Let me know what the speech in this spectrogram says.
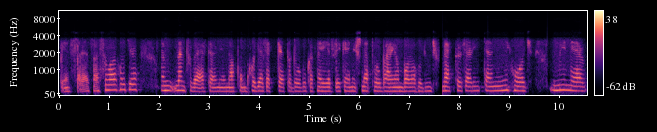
pénzt szerezzen. Szóval, hogy nem, nem tud eltelni a napunk, hogy ezeket a dolgokat ne érzékeljem, és ne próbáljam valahogy úgy megközelíteni, hogy minél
